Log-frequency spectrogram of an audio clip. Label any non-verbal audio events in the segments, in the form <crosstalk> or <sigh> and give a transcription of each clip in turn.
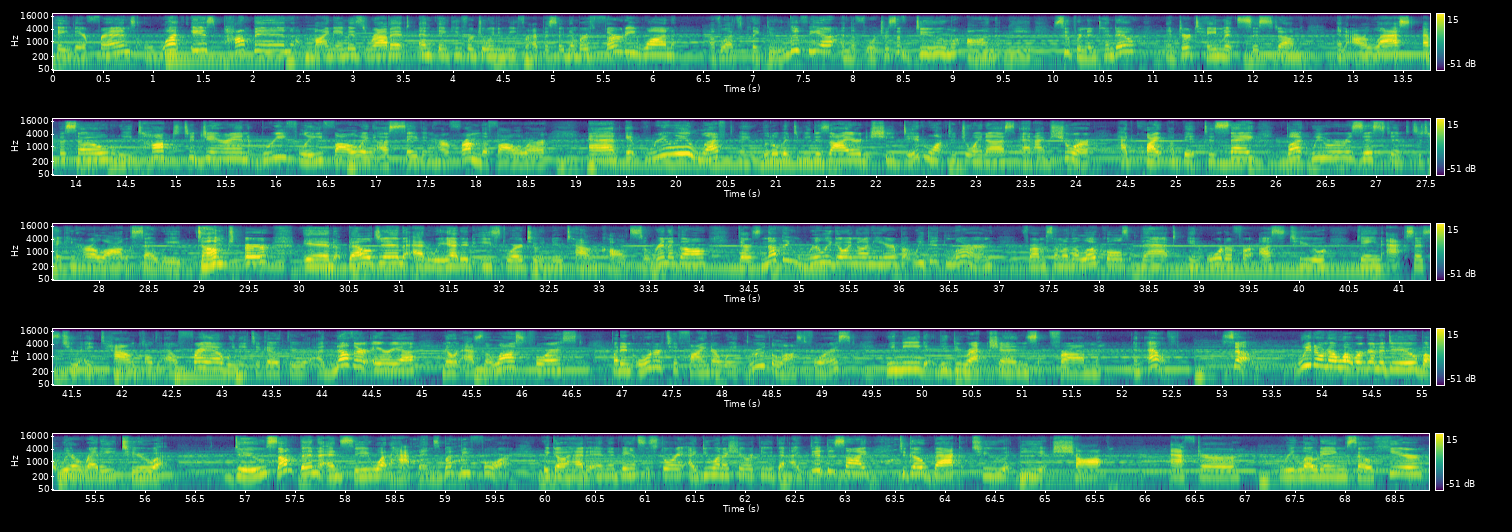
Hey there, friends. What is poppin'? My name is Rabbit, and thank you for joining me for episode number 31 of Let's Play Through Lufia and the Fortress of Doom on the Super Nintendo Entertainment System. In our last episode, we talked to Jerin briefly following us saving her from the follower, and it really left a little bit to be desired. She did want to join us, and I'm sure had quite a bit to say, but we were resistant to taking her along, so we dumped her in Belgium and we headed eastward to a new town called Serenagal. There's nothing really going on here, but we did learn from some of the locals that in order for us to gain access to a town called El Freya, we need to go through another area known as the Lost Forest. But in order to find our way through the Lost Forest, we need the directions from an elf. So, we don't know what we're going to do, but we're ready to do something and see what happens. But before we go ahead and advance the story, I do want to share with you that I did decide to go back to the shop after reloading. So here,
